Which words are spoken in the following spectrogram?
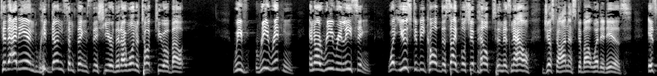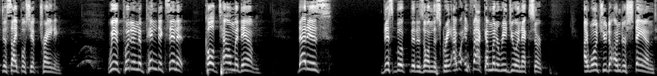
To that end, we've done some things this year that I want to talk to you about. We've rewritten and are re-releasing what used to be called discipleship helps and is now just honest about what it is. It's discipleship training. We have put an appendix in it called Talmidim. That is this book that is on the screen. I, in fact, I'm going to read you an excerpt. I want you to understand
